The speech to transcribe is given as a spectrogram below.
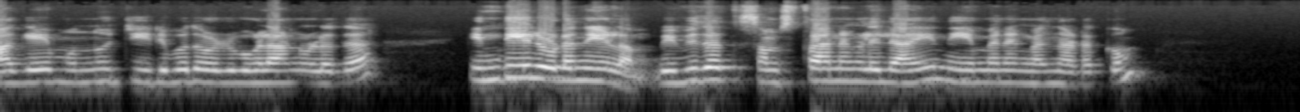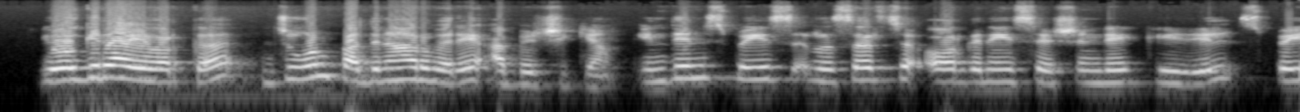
ആകെ മുന്നൂറ്റി ഇരുപത് ഒഴിവുകളാണുള്ളത്. ഇന്ത്യയിലുടനീളം വിവിധ സംസ്ഥാനങ്ങളിലായി നിയമനങ്ങൾ നടക്കും. യോഗ്യരായവർക്ക് ജൂൺ പതിനാറ് വരെ അപേക്ഷിക്കാം. ഇന്ത്യൻ സ്പേസ് റിസർച്ച് ഓർഗനൈസേഷന്റെ കീഴിൽ സ്പേ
